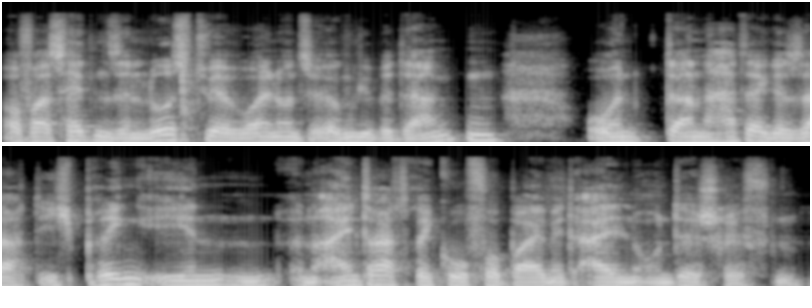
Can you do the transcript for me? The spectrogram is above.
auf was hätten Sie Lust? Wir wollen uns irgendwie bedanken. Und dann hat er gesagt, ich bringe Ihnen ein Eintracht-Trikot vorbei mit allen Unterschriften.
